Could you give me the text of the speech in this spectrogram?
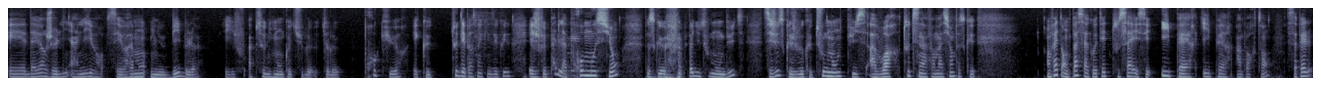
Et d'ailleurs, je lis un livre, c'est vraiment une Bible, et il faut absolument que tu le, te le procures et que toutes les personnes qui nous écoutent, et je fais pas de la promotion, parce que pas du tout mon but, c'est juste que je veux que tout le monde puisse avoir toutes ces informations, parce que en fait, on passe à côté de tout ça et c'est hyper, hyper important. Ça s'appelle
